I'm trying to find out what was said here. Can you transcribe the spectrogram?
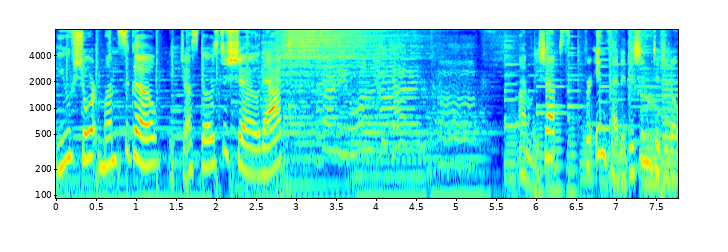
few short months ago, it just goes to show that. I'm Leigh Scheps for Inside Edition Digital.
